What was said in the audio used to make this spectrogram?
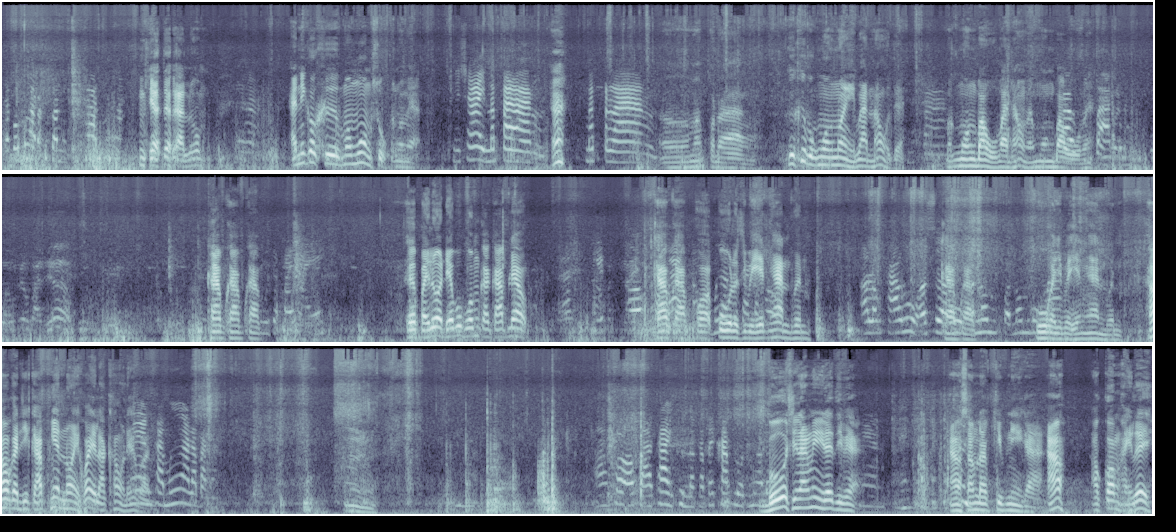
แต่บ่เมื่อหรอกตอนนี้กินข้าวเมื่อเดี๋ยวแต่อารมณ์นี่ล่ะอันนี้ก็คือมะม่วงสุกนะแม่ ไม่ใช่มะปรางฮะมะ ปรางเออมะปราง คือคือบักม่วงหน่อยบ้านเฮาแต่มะปรางบักม่วงเบาบ้านเฮาแม่ม่วงเบาไหมสิบบาทเลยครับครับครับกูจะไปไหนเธอไปรถเดี๋ยวพวกผมก็กลับแล้วเก็บของครับครับพอปูเราสิไปเฮ็ดงานเพิ่นเอารองเท้าลูกเอาเสื้อครับลูกครับเอานมกดนมลูกปูก็จะไปเฮ็ดงานเพิ่นเฮาก็สิกลับเฮียนน้อยค่อยรักเฮาแล้วแม่บัดนค่ะเมื่อละบัดน่ะ อืม เอา ก็เอาปลาไทยขึ้นแล้วก็ไปขับรถเมื่อเลยบูสินั่งนี่เลยติแม่แม่นเอาสำหรับคลิปนี้ก็เอาเอากล้องให้เลย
